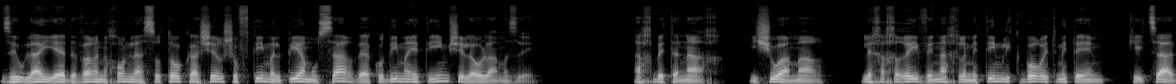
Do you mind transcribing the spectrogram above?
זה אולי יהיה הדבר הנכון לעשותו כאשר שופטים על פי המוסר והקודים האתיים של העולם הזה. אך בתנ"ך, ישוע אמר, לך אחרי ונח למתים לקבור את מתיהם, כיצד,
